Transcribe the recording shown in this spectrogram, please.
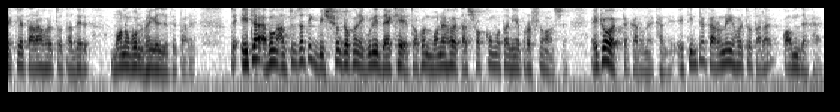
দেখলে তারা হয়তো তাদের মনোবল ভেঙে যেতে পারে। তো এটা এবং আন্তর্জাতিক বিশ্ব যখন এগুলি দেখে, তখন মনে হয় তার সক্ষমতা নিয়ে প্রশ্ন আসে। এটাও একটা কারণ এখানে। এই তিনটা কারণেই হয়তো তারা কম দেখায়।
